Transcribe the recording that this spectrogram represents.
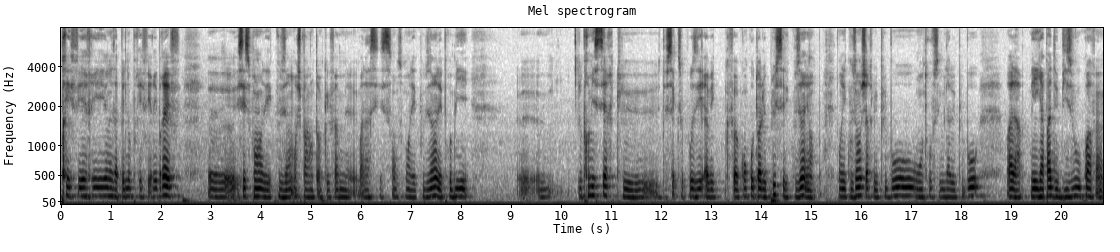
préférés, on les appelle nos préférés. Bref, euh, c'est souvent les cousins. Moi, je parle en tant que femme. Euh, voilà, ce sont souvent les cousins. Les premiers, le premier cercle de sexe opposé avec, qu'on côtoie le plus, c'est les cousins. Et dans les cousins, on cherche le plus beau, ou on trouve celui-là le plus beau. Voilà. Mais il n'y a pas de bisous ou quoi. Enfin,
